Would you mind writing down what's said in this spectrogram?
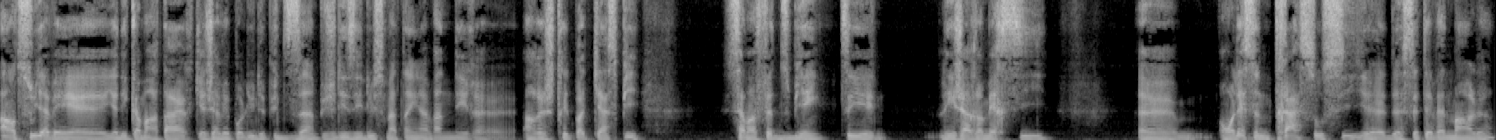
en dessous, il y avait il y a des commentaires que j'avais pas lus depuis dix ans, puis je les ai lus ce matin avant de venir enregistrer le podcast, puis ça m'a fait du bien. Tu sais, les gens remercient euh, on laisse une trace aussi euh, de cet événement-là.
